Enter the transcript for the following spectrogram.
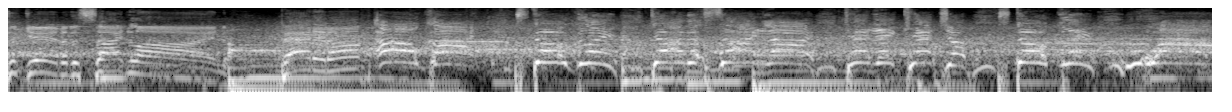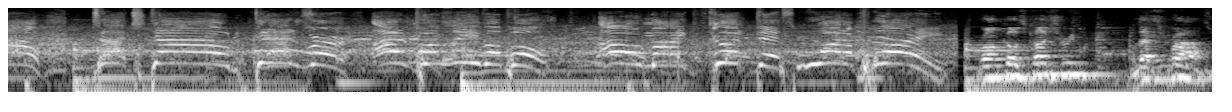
pumps again to the sideline. Batted up. Oh, God! Stokley down the sideline. Can they catch him? Stokley. Wow! Touchdown, Denver! Unbelievable! Oh, my goodness! What a play! Broncos country, let's ride.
